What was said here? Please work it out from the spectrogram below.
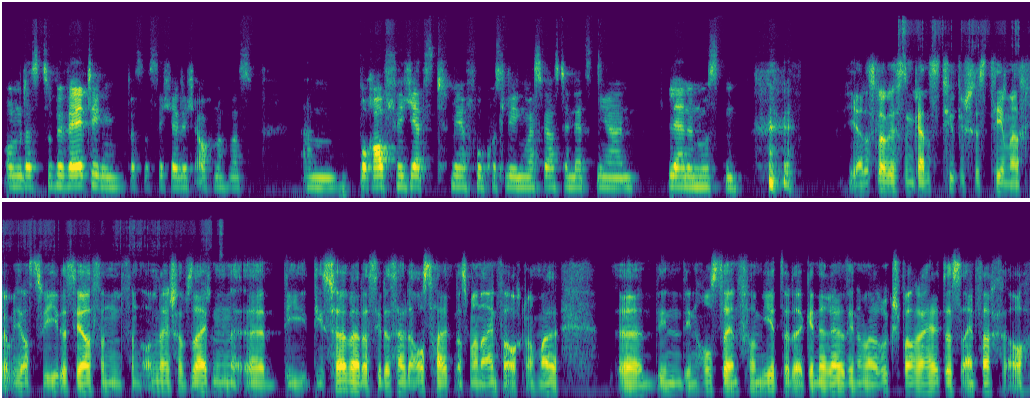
um das zu bewältigen. Das ist sicherlich auch noch was, worauf wir jetzt mehr Fokus legen, was wir aus den letzten Jahren lernen mussten. Ja, das glaube ich ist ein ganz typisches Thema. Das glaube ich auch zu jedes Jahr von, von Online-Shop-Seiten, äh, die, die Server, dass sie das halt aushalten, dass man einfach auch nochmal äh, den, den Hoster informiert oder generell sich nochmal Rücksprache hält, dass einfach auch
